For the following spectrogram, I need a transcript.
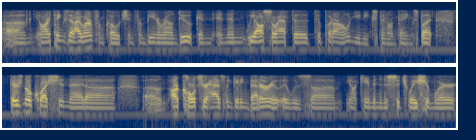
um, you know, are things that I learned from coach and from being around Duke. And and then we also have to to put our own unique spin on things. But there's no question that uh, um, our culture has been getting better. It, it was, uh, you know, I came into a situation where,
